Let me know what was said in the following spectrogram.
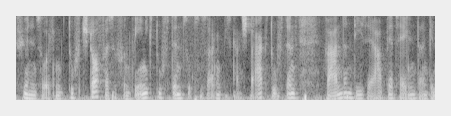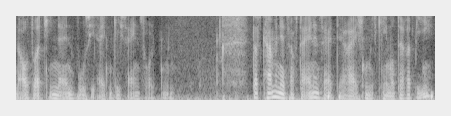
für einen solchen Duftstoff, also von wenig duftend sozusagen bis ganz stark duftend, wandern diese Abwehrzellen dann genau dort hinein, wo sie eigentlich sein sollten. Das kann man jetzt auf der einen Seite erreichen mit Chemotherapie.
